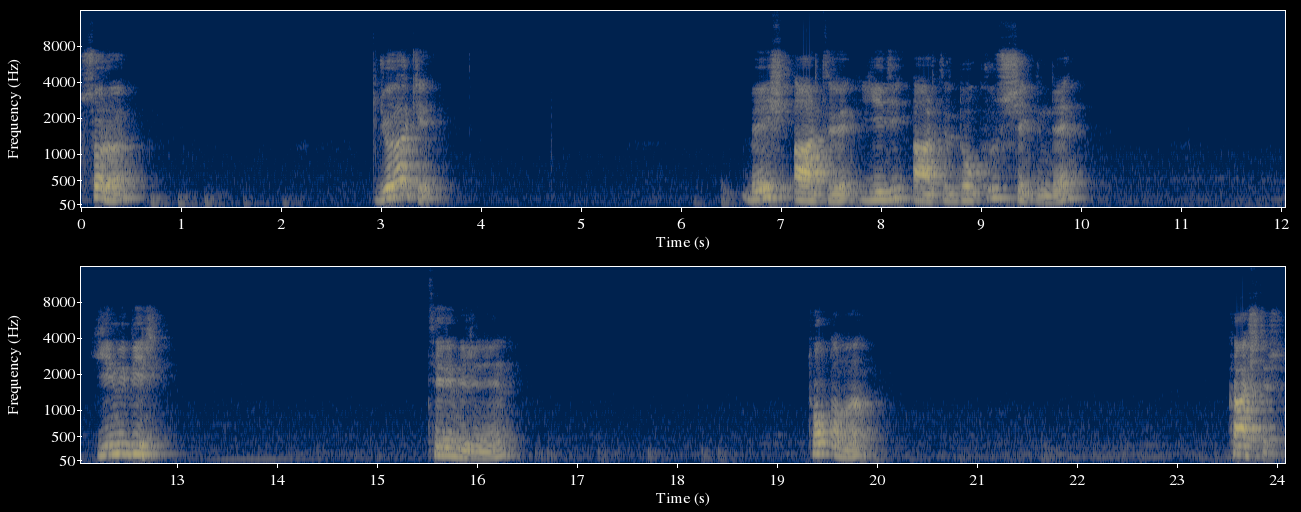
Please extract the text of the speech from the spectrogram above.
soru diyorlar ki 5 artı 7 artı 9 şeklinde 21 terimlerinin toplamı kaçtır?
